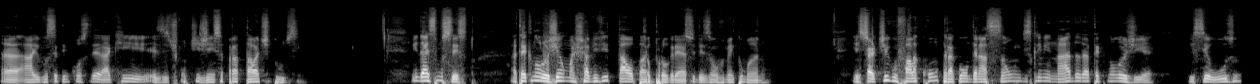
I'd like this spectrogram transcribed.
uh, aí você tem que considerar que existe contingência para tal atitude. Sim. Em 16, a tecnologia é uma chave vital para o progresso e desenvolvimento humano. Este artigo fala contra a condenação indiscriminada da tecnologia e seu uso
